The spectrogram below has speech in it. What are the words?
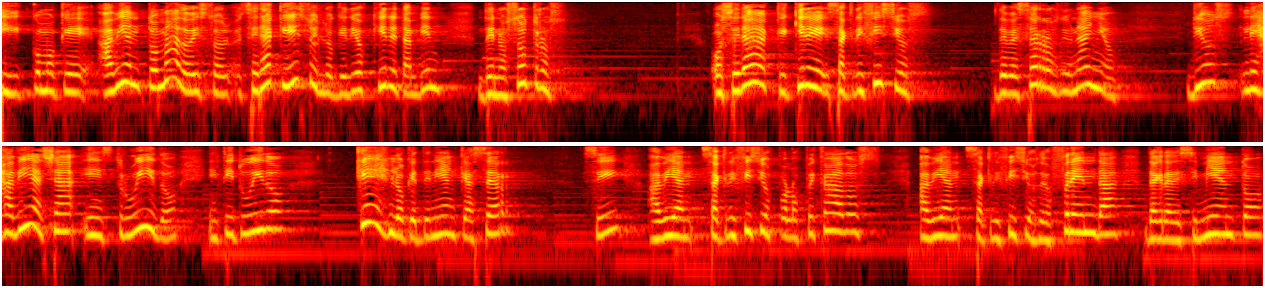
y como que habían tomado eso. ¿Será que eso es lo que Dios quiere también de nosotros? ¿O será que quiere sacrificios de becerros de un año? Dios les había ya instruido, instituido qué es lo que tenían que hacer. ¿Sí? Habían sacrificios por los pecados, habían sacrificios de ofrenda, de agradecimiento,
